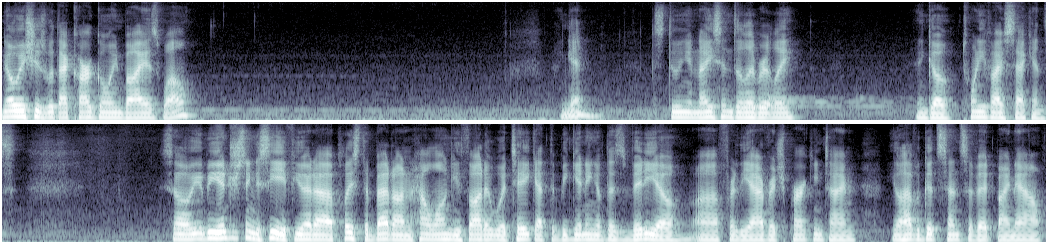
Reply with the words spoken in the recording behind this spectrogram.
No issues with that car going by as well. Again, it's doing it nice and deliberately. And go 25 seconds. So it'd be interesting to see if you had uh, placed a bet on how long you thought it would take at the beginning of this video uh, for the average parking time. You'll have a good sense of it by now.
